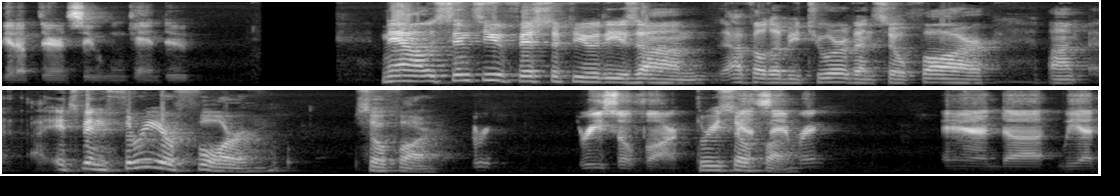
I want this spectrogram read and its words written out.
get up there and see what we can do. Now, since you've fished a few of these um, FLW Tour events so far, um, it's been three or four so far. Three, three so far. Three so far. and uh, we had,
